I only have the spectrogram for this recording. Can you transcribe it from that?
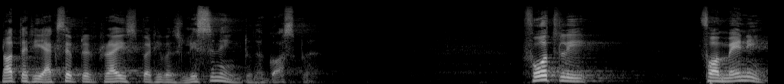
not that he accepted Christ, but he was listening to the gospel. Fourthly, for many,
